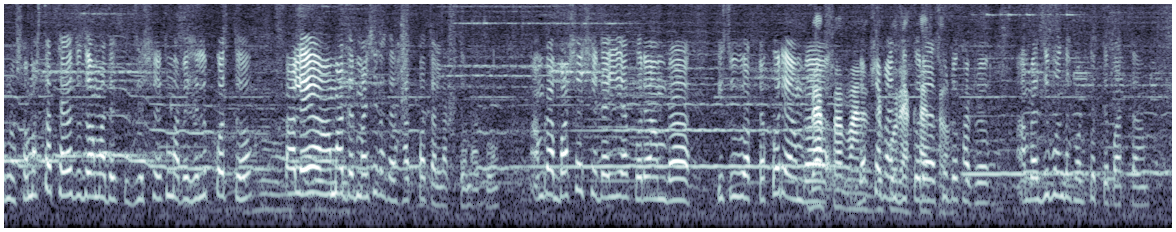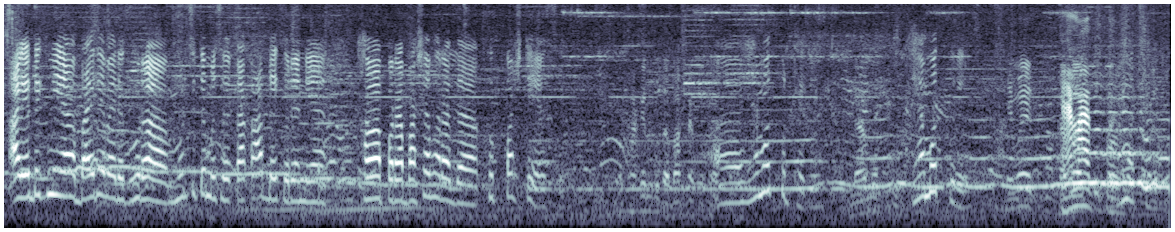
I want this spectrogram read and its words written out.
কোনো সংস্থার থেকে যদি আমাদের যে সেরকমভাবে হেল্প করতো তাহলে আমাদের মানুষের কাছে হাত পাতা লাগতো না তো। আমরা বাসায় সেটা ইয়ে করে আমরা কিছু একটা করে আমরা ব্যবসা বাণিজ্য করে। ছোটোখাটো আমরা জীবনযাপন করতে পারতাম। আর এদিক নিয়ে বাইরে বাইরে ঘোরা মসজিদে মসজিদে টাকা আদায় করে নিয়ে খাওয়া পড়া বাসা ভাড়া দেওয়া খুব কষ্টে আছে। হেমতপুর থেকে। হেমতপুরে। হেমতপুরে।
